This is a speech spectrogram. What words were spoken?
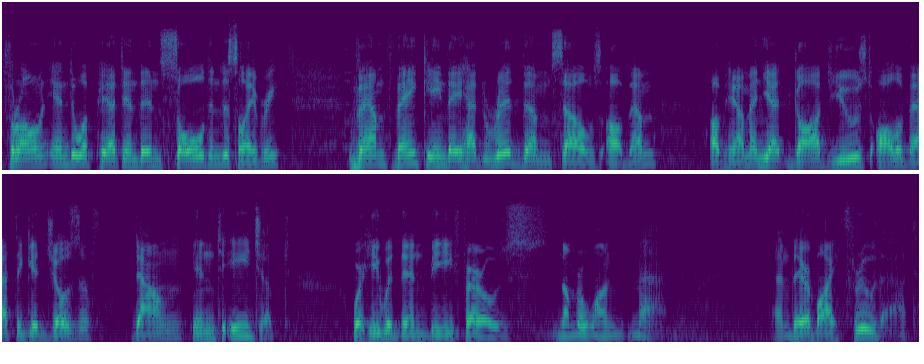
thrown into a pit and then sold into slavery, them thinking they had rid themselves of them of him, and yet God used all of that to get Joseph down into Egypt, where he would then be Pharaoh's number one man. And thereby, through that,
